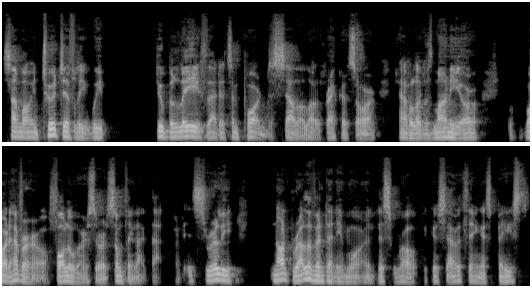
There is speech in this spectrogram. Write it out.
somehow intuitively, we do believe that it's important to sell a lot of records or have a lot of money or whatever, or followers or something like that. But it's really not relevant anymore in this world because everything is based,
